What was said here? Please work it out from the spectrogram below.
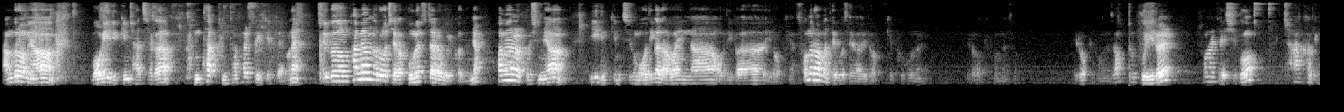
안 그러면 머리 느낌 자체가 둔탁둔탁 할 수 있기 때문에 지금 화면으로 제가 보면서 자르고 있거든요. 화면을 보시면 이 느낌 지금 어디가 나와 있나 어디가 이렇게 손으로 한번 대보세요. 이렇게 부분을 이렇게 보면서 이렇게 보면서 그 부위를 손을 대시고 정확하게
